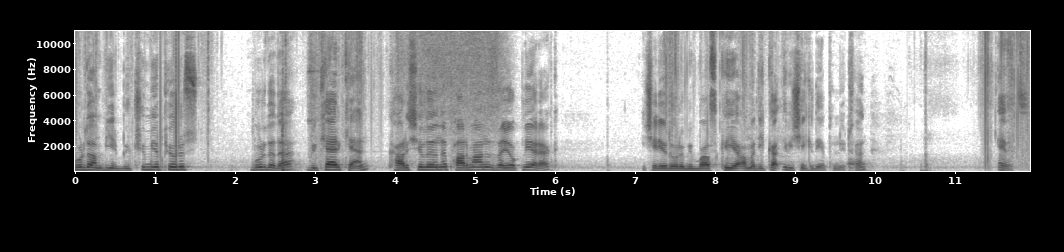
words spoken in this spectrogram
Buradan bir büküm yapıyoruz. Burada da bükerken karşılığını parmağınızla yoklayarak içeriye doğru bir baskıyı ama dikkatli bir şekilde yapın lütfen. Evet.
